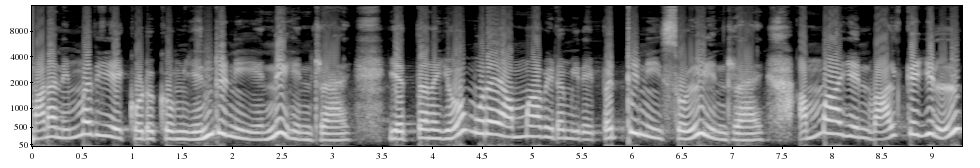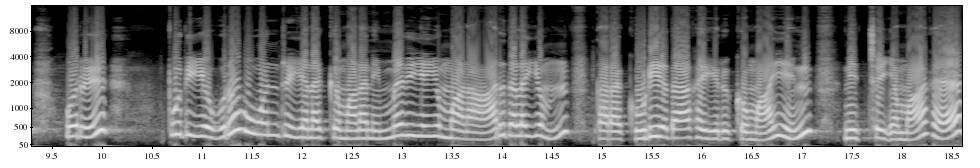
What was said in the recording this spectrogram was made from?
மன நிம்மதியை கொடுக்கும் என்று நீ எண்ணுகின்றாய். எத்தனையோ முறை அம்மாவிடம் இதை பற்றி நீ சொல்கின்றாய். அம்மா என் வாழ்க்கையில் ஒரு புதிய உறவு ஒன்று எனக்கு மன நிம்மதியையும் மன ஆறுதலையும் தரக்கூடியதாக இருக்குமாயின் நிச்சயமாக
